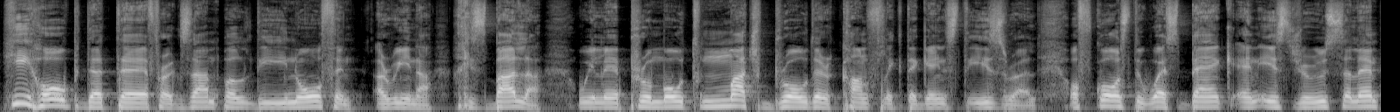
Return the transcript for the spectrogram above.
he hoped that, uh, for example, the northern arena, Hezbollah, will promote much broader conflict against Israel. Of course, the West West Bank and East Jerusalem,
